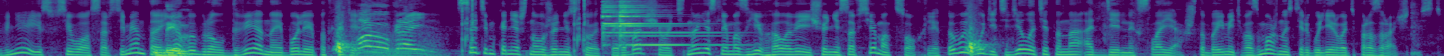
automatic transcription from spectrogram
в ней из всего ассортимента Дым. я выбрал две наиболее подходящие. Слава Украине! С этим, конечно, уже не стоит перебарщивать, но если мозги в голове еще не совсем отсохли, то вы будете делать это на отдельных слоях, чтобы иметь возможность регулировать прозрачность.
